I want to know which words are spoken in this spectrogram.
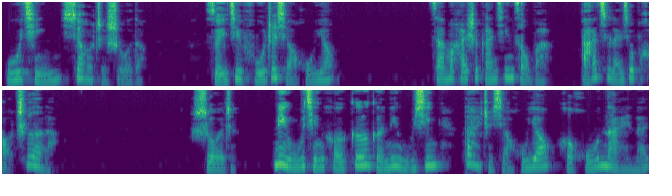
无情笑着说道，随即扶着小狐妖：“咱们还是赶紧走吧，打起来就不好撤了。说着，宁无情和哥哥宁无心带着小狐妖和胡奶奶，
